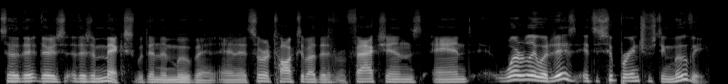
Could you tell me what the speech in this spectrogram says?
so there, there's there's a mix within the movement, and it sort of talks about the different factions. And what really what it is, it's a super interesting movie,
